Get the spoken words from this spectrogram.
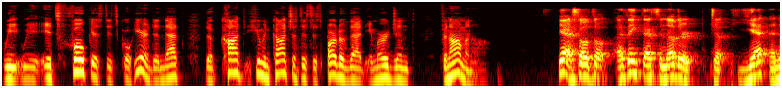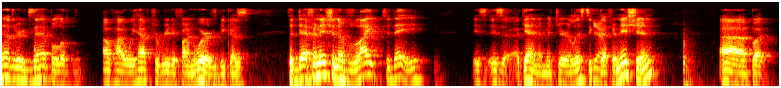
We, we it's focused it's coherent and that the con- human consciousness is part of that emergent phenomena yeah so, so i think that's another yet another example of of how we have to redefine words because the definition of light today is, is again a materialistic yeah. definition, uh, but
